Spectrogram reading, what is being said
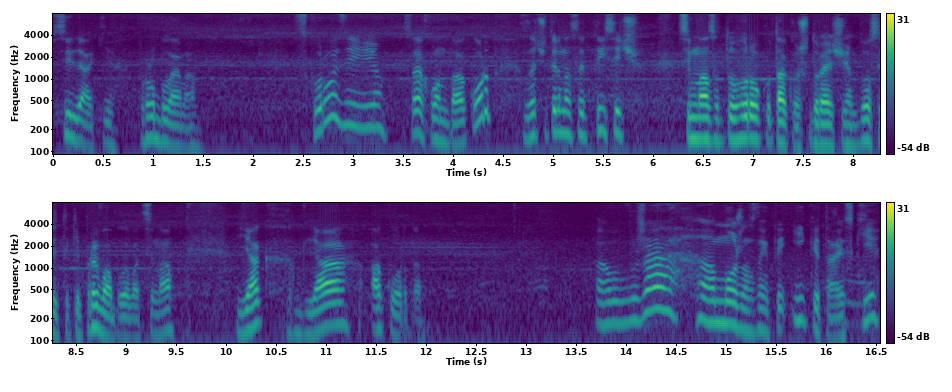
всілякі проблеми з корозією, це Honda Accord за 14 тисяч 17 року. Також, до речі, досить таки приваблива ціна, як для акорда. Вже можна знайти і китайські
